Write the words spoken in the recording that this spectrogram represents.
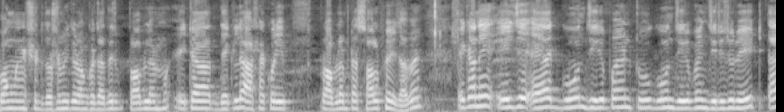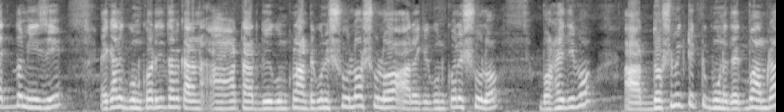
ভগ্নাংশের দশমিকের অঙ্ক যাদের প্রবলেম এটা দেখলে আশা করি প্রবলেমটা সলভ হয়ে যাবে। এখানে এই যে এক গুণ জিরো পয়েন্ট টু গুণ zero point zero zero eight একদম ইজি এখানে গুণ করে দিতে হবে কারণ আট আর দুই গুণ করলে আট গুণে ষোলো ষোলো আর একে গুণ করলে ষোলো। বসাই দিব। আর দশমিকটা একটু গুণে দেখব আমরা।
